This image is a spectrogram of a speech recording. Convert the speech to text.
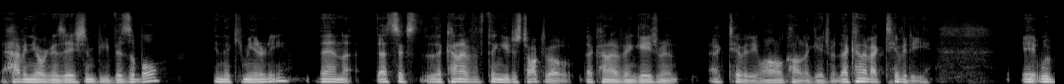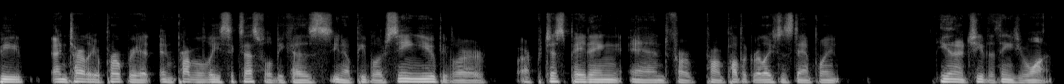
having the organization be visible in the community, then that's the kind of thing you just talked about, that kind of engagement activity. Well, I won't call it engagement, that kind of activity. It would be entirely appropriate and probably successful because, you know, people are seeing you, people are are participating and from, from a public relations standpoint, you're going to achieve the things you want.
